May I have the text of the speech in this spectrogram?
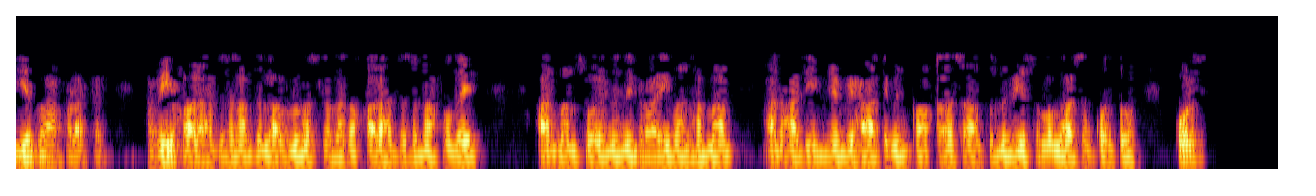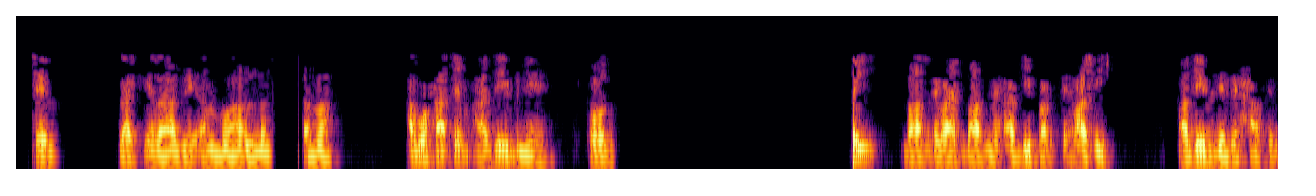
یہ دعا پڑھا کر۔ ابھی قال حدثنا عبداللہ بن مسلم قال حدثنا فضیل عن منصور بن ابراہیم عن حمام عن عدی بن ابی حاتم قال سالت النبی صلی اللہ علیہ وسلم، قلت ارسل لك الى المعلمہ۔ ابو حاتم عدی ابن کئی بعض روایت بعض میں عدی پڑھتے ہیں، عدی۔ عدی ابن ابی حاتم۔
